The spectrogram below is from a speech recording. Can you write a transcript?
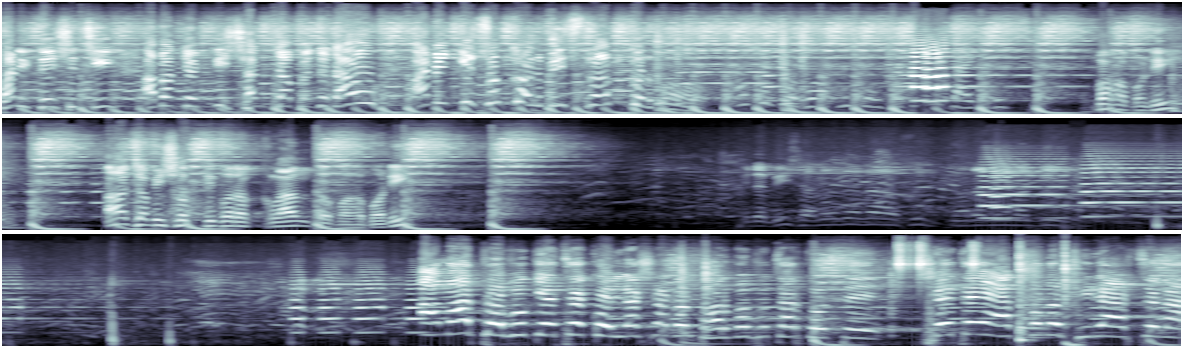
বাড়িতে এসেছি আমাকে একটি সজ্জা পেতে দাও আমি কিছুক্ষণ বিশ্রাম করব। মহামণি আজ আমি সত্যি বড় ক্লান্ত মহামণি। কৈলাসনগর ধর্ম প্রচার করতে সেটাই এখনও ফিরে আসছে না।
